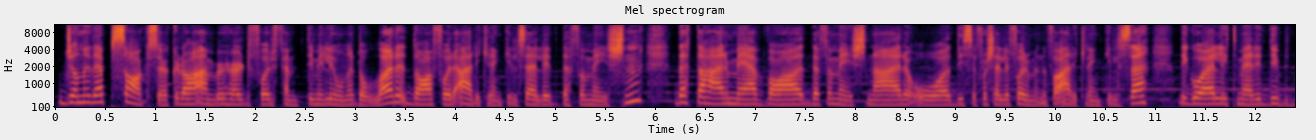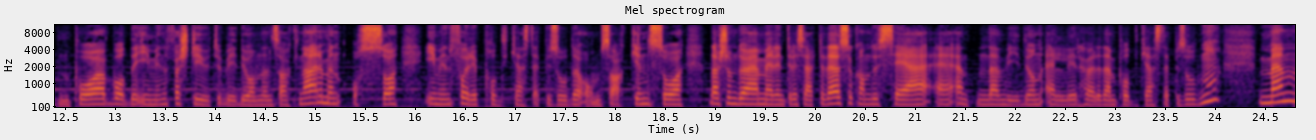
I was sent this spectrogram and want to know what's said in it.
Johnny Depp saksøker da Amber Heard for 50 millioner dollar, da for ærekrenkelse eller defamation. Dette her med hva defamation er og disse forskjellige formene for ærekrenkelse, de går jeg litt mer i dybden på både i min første YouTube-video om den saken her, men også i min forrige podcast-episode om saken. Så dersom du er mer interessert i det, så kan du se eh, enten den videoen eller høre den podcast-episoden. Men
